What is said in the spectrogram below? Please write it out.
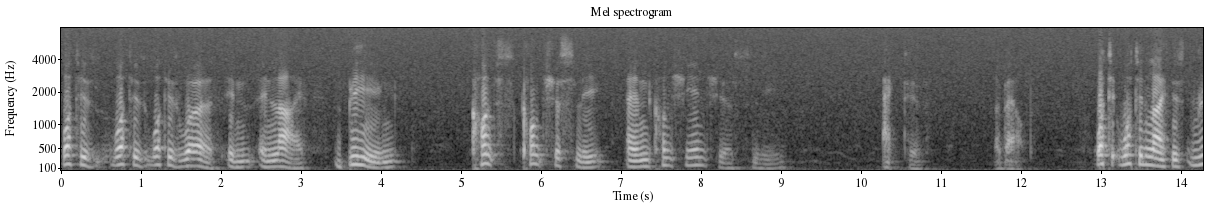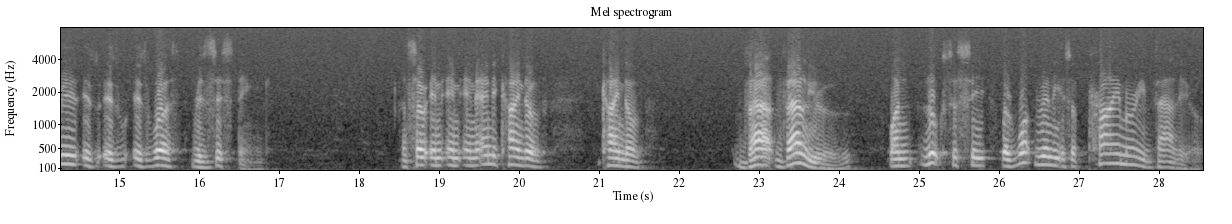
What is, what is, what is worth in, in life being con- consciously and conscientiously active about? What, what in life is, is, is, is worth resisting? And so in, in, in any kind of, kind of va- value, one looks to see, well, what really is a primary value?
